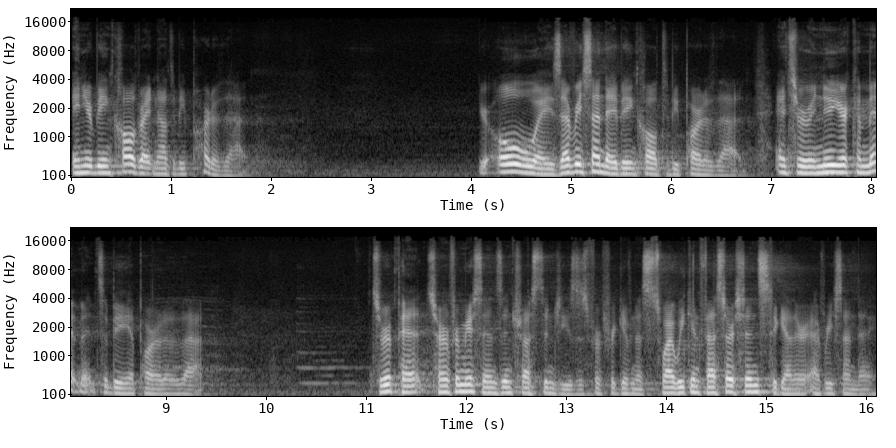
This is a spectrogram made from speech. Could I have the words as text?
And you're being called right now to be part of that. You're always, every Sunday, being called to be part of that and to renew your commitment to be a part of that. To repent, turn from your sins, and trust in Jesus for forgiveness. That's why we confess our sins together every Sunday.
